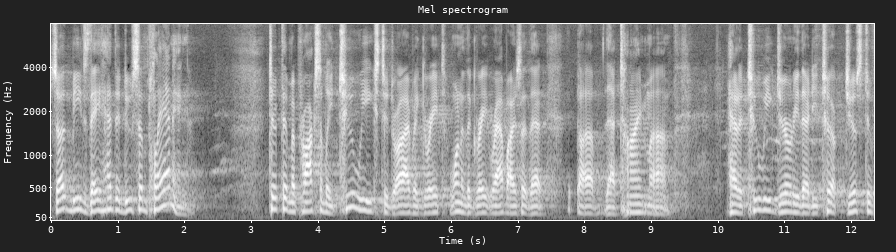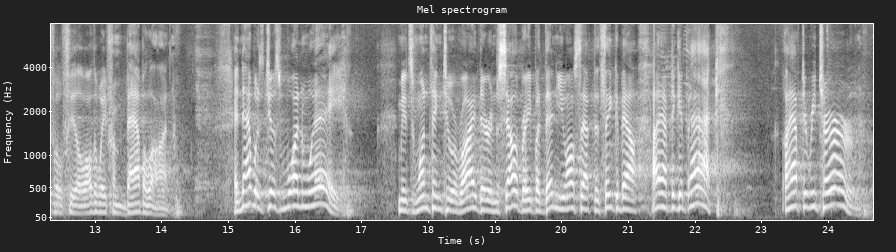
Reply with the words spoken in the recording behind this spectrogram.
So it means they had to do some planning. Took them approximately two weeks to drive. A great one of the great rabbis at that uh, that time uh, had a two-week journey that he took just to fulfill all the way from Babylon, and that was just one way. I mean, it's one thing to arrive there and to celebrate, but then you also have to think about I have to get back, I have to return.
